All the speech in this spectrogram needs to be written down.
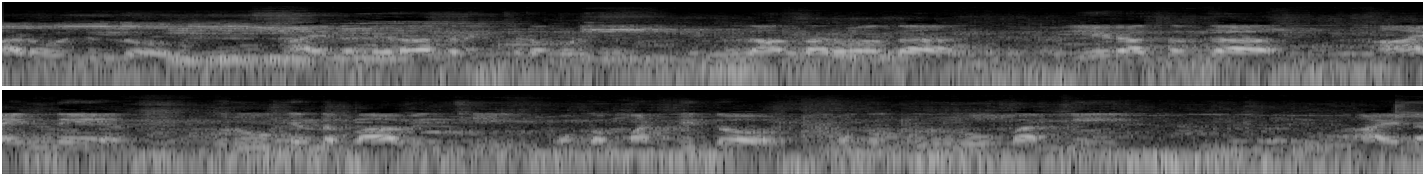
ఆ రోజుల్లో ఆయన నిరాకరించడం కూడా జరిగింది. దాని తర్వాత ఏ రకంగా ఆయన్నే గురువు కింద భావించి ఒక మట్టితో ఒక గురు రూపాన్ని ఆయన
